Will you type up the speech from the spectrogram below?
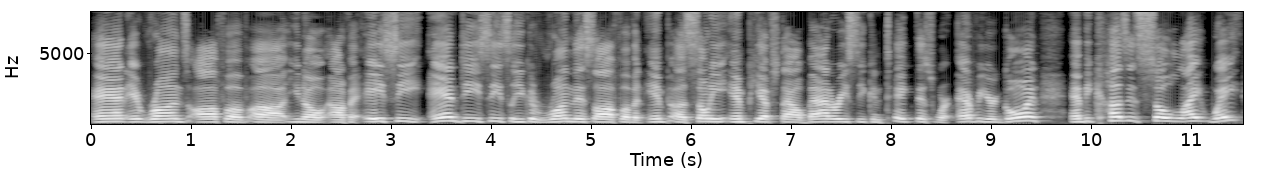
And it runs off of, uh, you know, off of AC and DC. So you can run this off of an Sony NP-F style battery. So you can take this wherever you're going. And because it's so lightweight,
